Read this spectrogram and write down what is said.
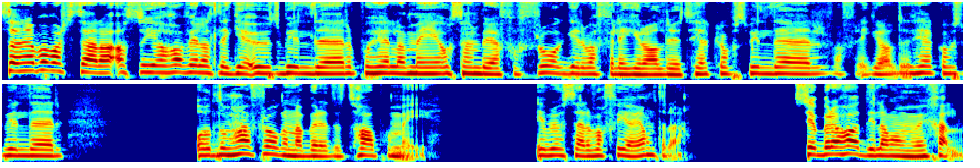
Sen har jag bara varit så här, alltså jag har velat lägga ut bilder på hela mig och sen börjar jag få frågor. Varför lägger du aldrig ut helkroppsbilder? Varför lägger du aldrig ut helkroppsbilder? Och de här frågorna började ta på mig. Jag blev så här, varför gör jag inte det? Så jag började ha ett dilemma med mig själv.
